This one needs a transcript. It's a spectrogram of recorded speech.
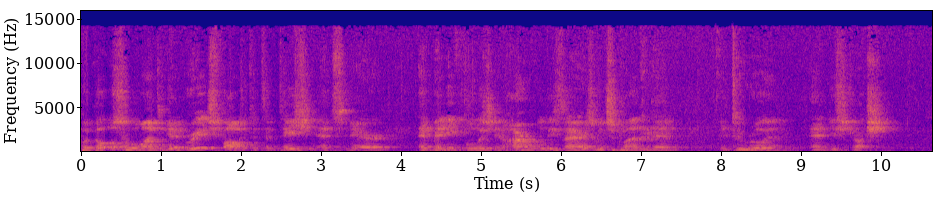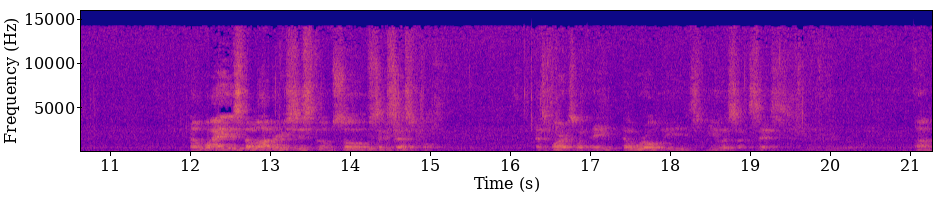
But those who want to get rich fall into temptation and snare, and many foolish and harmful desires which plunge them into ruin and destruction. Now, why is the lottery system so successful? as far as what they, the worldlies view as success. Huh?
